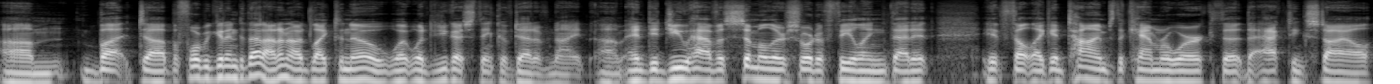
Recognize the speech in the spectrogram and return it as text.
Um, but uh, before we get into that, I don't know. I'd like to know what what did you guys think of Dead of Night? Um, and did you have a similar sort of feeling that it it felt like at times the camera work, the the acting style,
